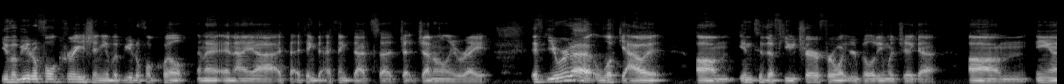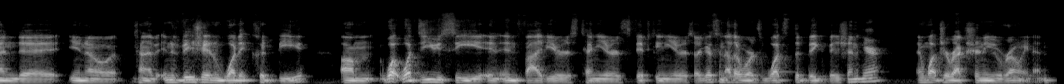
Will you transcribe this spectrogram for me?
you have a beautiful creation, you have a beautiful quilt, and I and I uh, I, th- I, think I think that's uh, generally right. If you were to look out um, into the future for what you're building with Jiga, um, and uh, you know, kind of envision what it could be, um, what what do you see in, in five years, ten years, fifteen years? I guess in other words, what's the big vision here, and what direction are you rowing in?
